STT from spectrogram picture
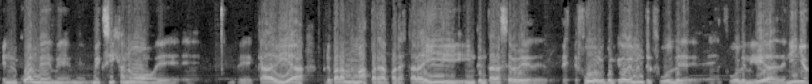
en el cual me, me, exija, ¿no? Eh, eh, eh, cada día prepararme más para, para estar ahí e intentar hacer de, este fútbol, porque obviamente el fútbol de, es el fútbol de mi vida desde niño,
